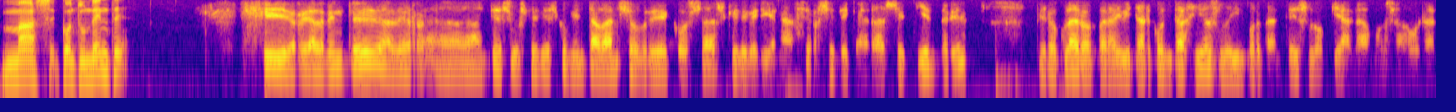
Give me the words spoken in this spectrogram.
más contundente? Sí, realmente, a ver, antes ustedes comentaban sobre cosas que deberían hacerse de cara a septiembre, pero claro, para evitar contagios lo importante es lo que hagamos ahora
